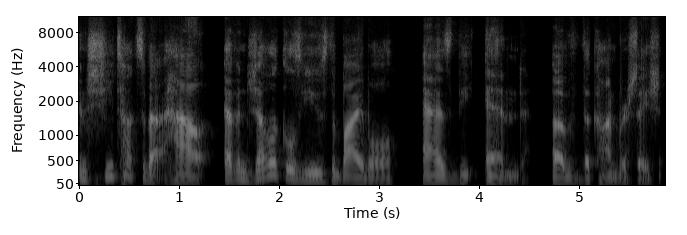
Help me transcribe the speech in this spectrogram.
And she talks about how evangelicals use the Bible as the end of the conversation,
